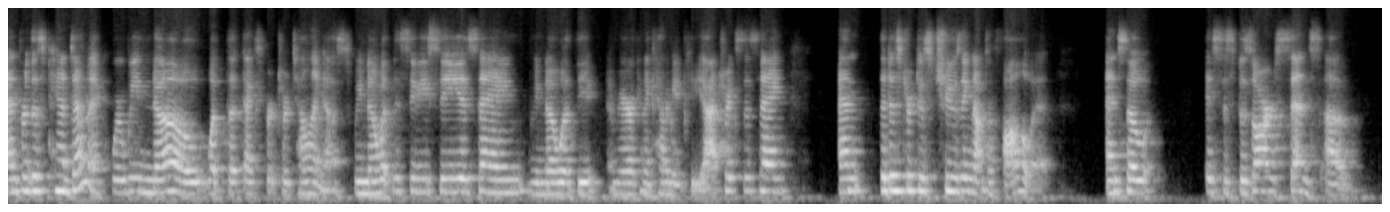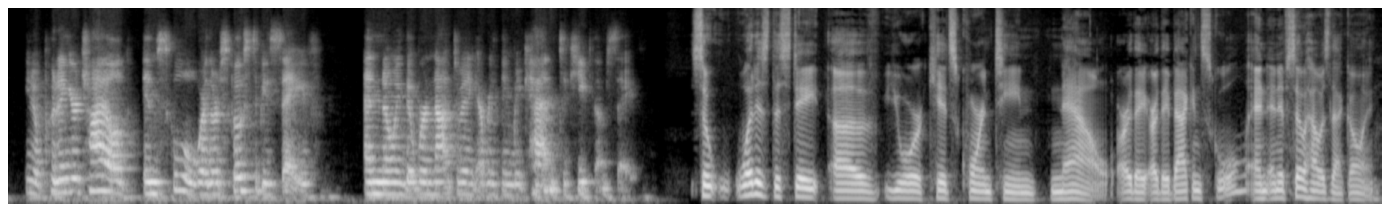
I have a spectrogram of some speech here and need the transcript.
And for this pandemic, where we know what the experts are telling us, we know what the CDC is saying, we know what the American Academy of Pediatrics is saying, and the district is choosing not to follow it. And so it's this bizarre sense of, you know, putting your child in school where they're supposed to be safe and knowing that we're not doing everything we can to keep them safe. So, what is the state of your kids' quarantine now? Are they are they back in school? And and if so, how is that going?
